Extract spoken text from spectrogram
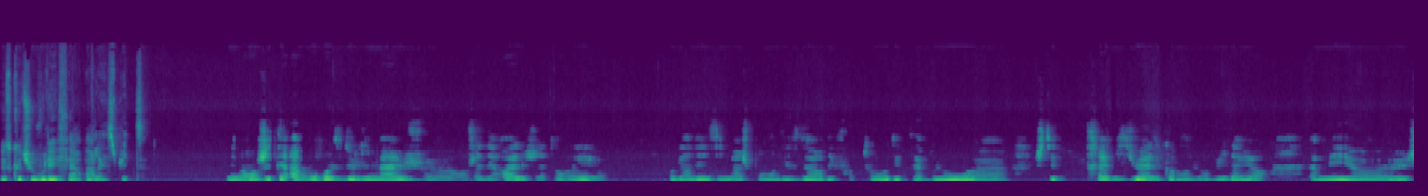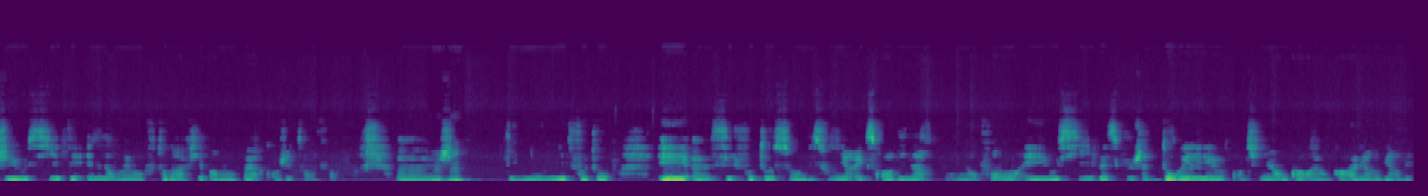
de ce que tu voulais faire par la suite? Non, j'étais amoureuse de l'image en général, j'adorais regarder les images pendant des heures, des photos, des tableaux, j'étais très visuelle comme aujourd'hui d'ailleurs, mais j'ai aussi été énormément photographiée par mon père quand j'étais enfant. Mmh des milliers de photos. Et euh, ces photos sont des souvenirs extraordinaires pour une enfant et aussi parce que j'adorais euh, continuer encore et encore à les regarder.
